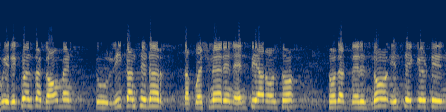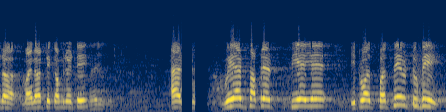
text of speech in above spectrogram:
we request the government to reconsider the questionnaire in NPR also so that there is no insecurity in the minority community. And we had supported CAA, it was perceived to be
